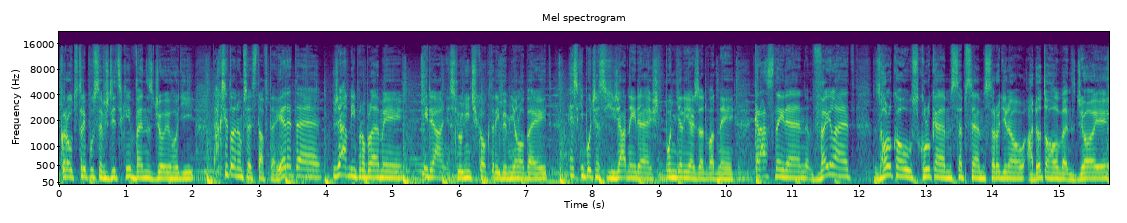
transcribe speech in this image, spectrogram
k road tripu se vždycky Vans Joy hodí, tak si to jenom představte. Jedete, žádný problémy, ideálně sluníčko, který by mělo být, hezký počasí, žádný déšť, pondělí až za dva dny, krásný den, vejlet, s holkou, s klukem, se psem, s rodinou a do toho Vans Joy.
